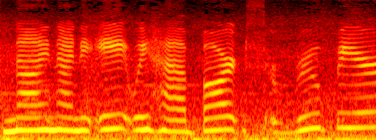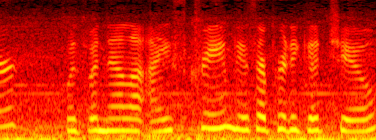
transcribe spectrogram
9.98 we have Barq's root beer with vanilla ice cream. These are pretty good too.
